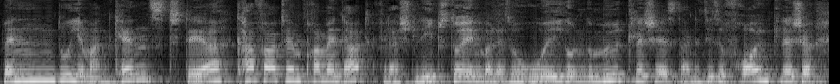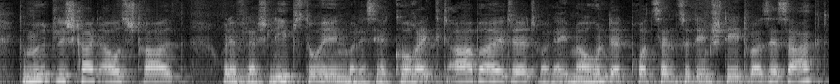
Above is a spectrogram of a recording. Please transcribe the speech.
wenn du jemanden kennst, der Kapha-Temperament hat, vielleicht liebst du ihn, weil er so ruhig und gemütlich ist, eine diese freundliche Gemütlichkeit ausstrahlt, oder vielleicht liebst du ihn, weil er sehr korrekt arbeitet, weil er immer 100% zu dem steht, was er sagt,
